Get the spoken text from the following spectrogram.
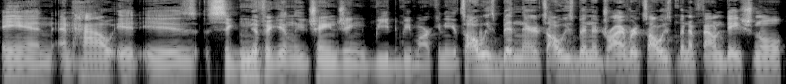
and and how it is significantly changing B2B marketing. It's always been there. It's always been a driver. It's always been a foundational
